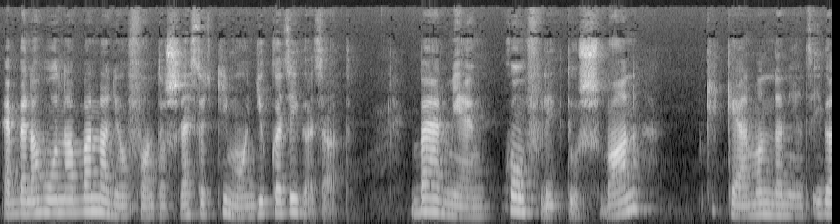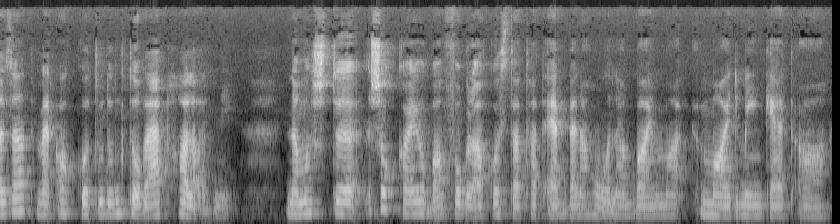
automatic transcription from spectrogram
Ebben a hónapban nagyon fontos lesz, hogy kimondjuk az igazat. Bármilyen konfliktus van, ki kell mondani az igazat, mert akkor tudunk tovább haladni. Na most sokkal jobban foglalkoztathat ebben a hónapban majd minket a,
